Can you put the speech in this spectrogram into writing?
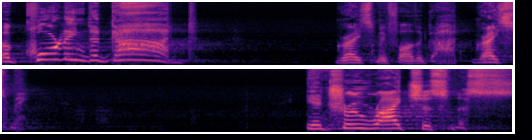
according to God. Grace me, Father God, grace me. In true righteousness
